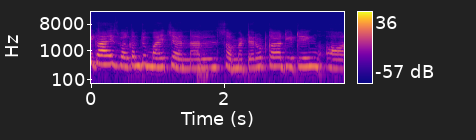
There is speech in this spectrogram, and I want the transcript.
Hey guys welcome to my channel Saumya tarot card reading और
